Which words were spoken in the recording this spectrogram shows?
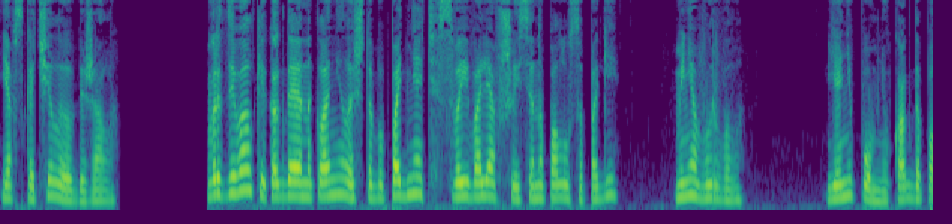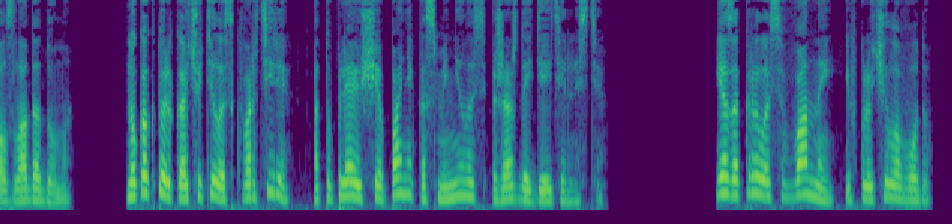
Я вскочила и убежала. В раздевалке, когда я наклонилась, чтобы поднять свои валявшиеся на полу сапоги, меня вырвало. Я не помню, как доползла до дома. Но как только очутилась в квартире, отупляющая паника сменилась жаждой деятельности. Я закрылась в ванной и включила воду.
